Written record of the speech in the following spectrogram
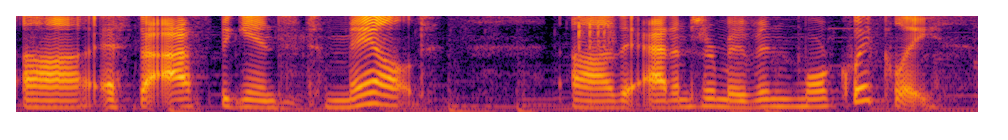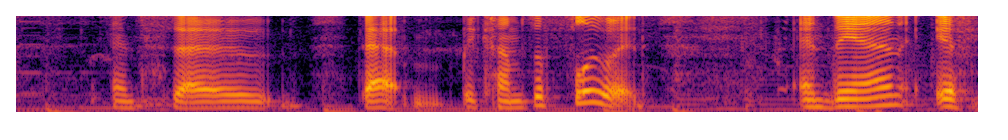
Uh, as the ice begins to melt, uh, the atoms are moving more quickly. And so that becomes a fluid. And then if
